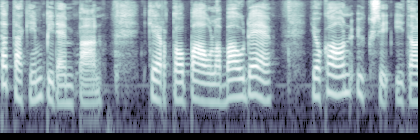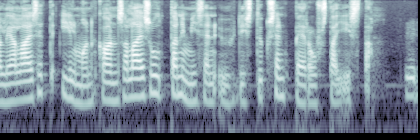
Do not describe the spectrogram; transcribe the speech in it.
tätäkin pidempään, kertoo Paula Baudet, joka on yksi italialaiset ilman kansalaisuutta nimisen yhdistyksen perustajista. Per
